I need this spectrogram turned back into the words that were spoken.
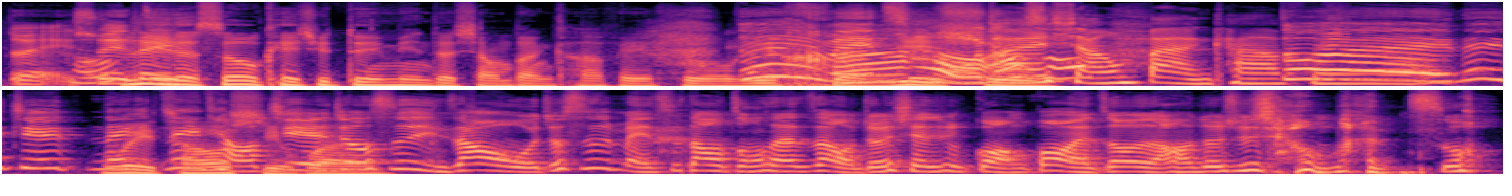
对，所以累的时候可以去对面的响板咖啡喝，对，没错，我爱享版咖啡，对，那街那那条街就是你知道，我就是每次到中山站，我就先去逛，逛完之后，然后就去 响板坐。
